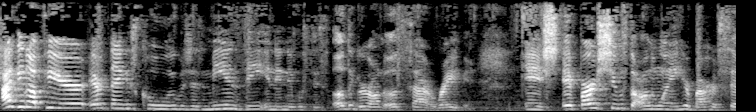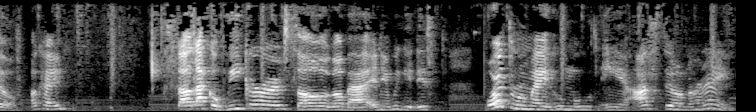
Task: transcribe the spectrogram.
I get up here, everything is cool. It was just me and Z, and then it was this other girl on the other side, Raven. And she, at first, she was the only one in here by herself. Okay, so like a week or so go by and then we get this fourth roommate who moves in. I still don't know her name.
